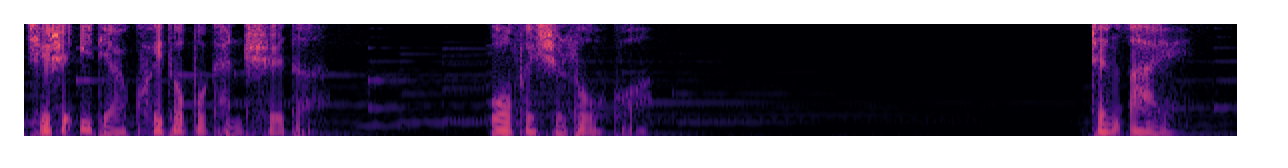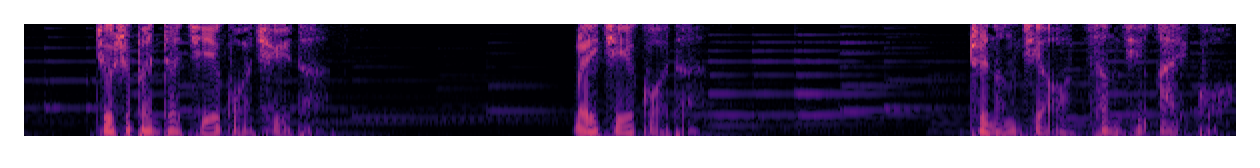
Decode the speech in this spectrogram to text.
其实一点亏都不肯吃的，无非是路过。真爱，就是奔着结果去的。没结果的，只能叫曾经爱过。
